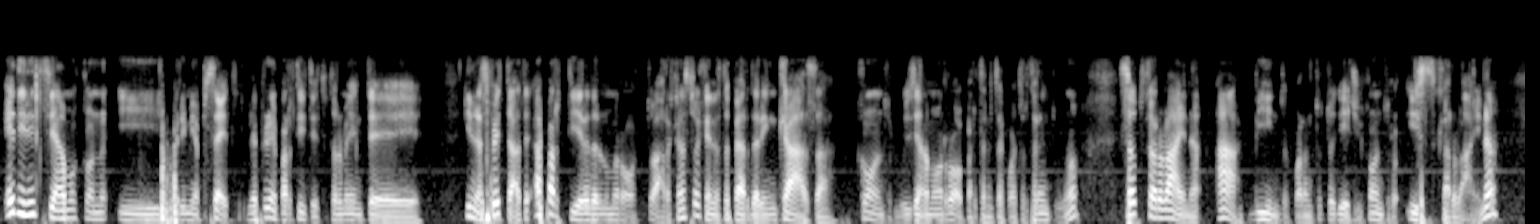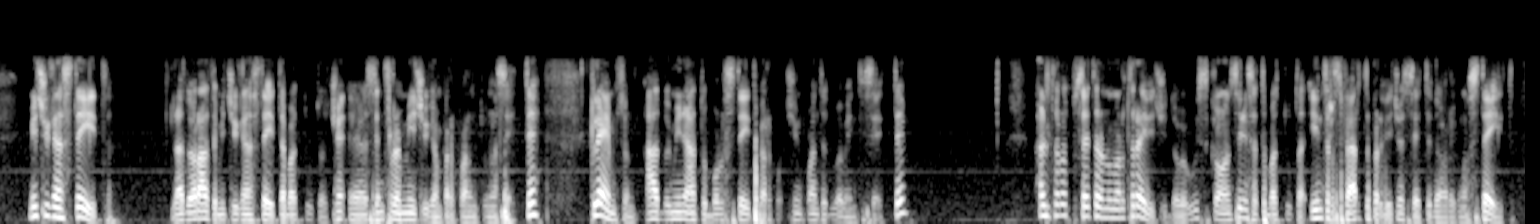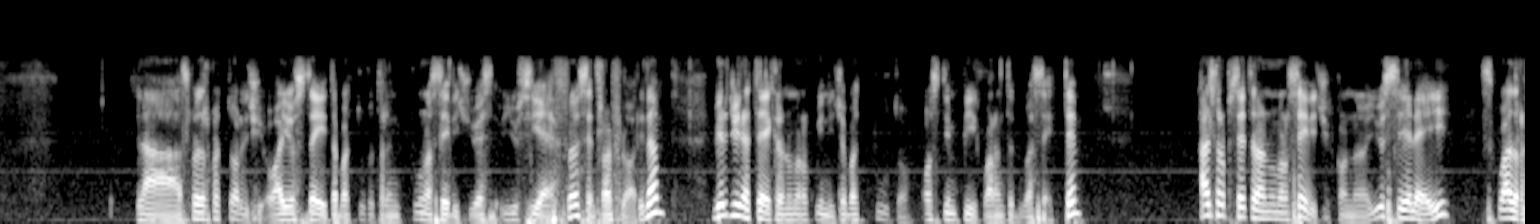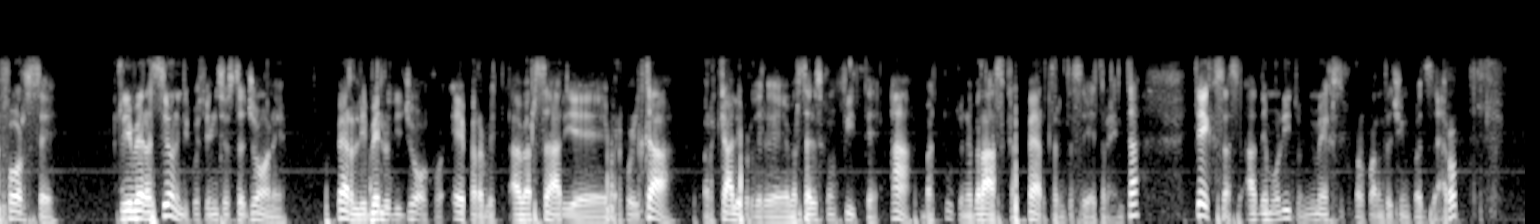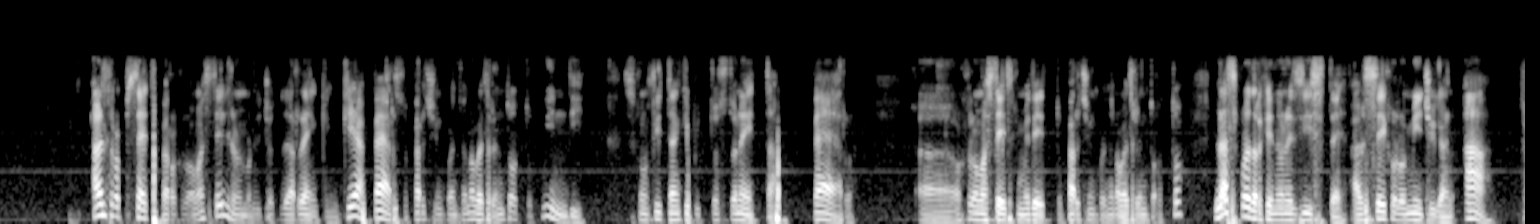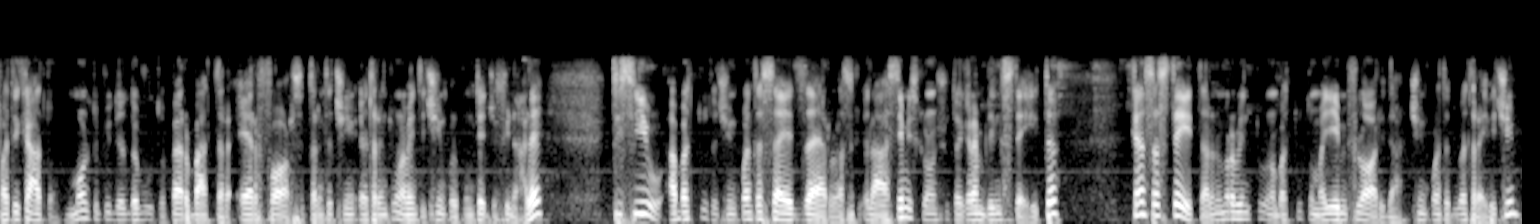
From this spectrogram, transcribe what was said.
Ed iniziamo con i primi upset, le prime partite totalmente inaspettate a partire dal numero 8 Arkansas che è andata a perdere in casa contro Louisiana Monroe per 34-31, South Carolina ha vinto 48-10 contro East Carolina, Michigan State, la dorata Michigan State ha battuto eh, Central Michigan per 41-7, Clemson ha dominato Ball State per 52-27, altro upset al numero 13 dove Wisconsin è stata battuta in trasferta per 17 da Oregon State. La squadra 14 Ohio State ha battuto 31-16 UCF, Central Florida. Virginia Tech, la numero 15, ha battuto Austin P 42-7. Altro upset la numero 16 con UCLA, squadra forse rivelazione di questo inizio stagione per livello di gioco e per avversarie, per qualità, per calibro delle avversarie sconfitte, ha battuto Nebraska per 36-30. Texas ha demolito New Mexico per 45-0. Altro upset per Oklahoma State, il numero 18 del ranking, che ha perso per 59-38, quindi sconfitta anche piuttosto netta per uh, Oklahoma State, come detto, per 59-38. La squadra che non esiste al secolo Michigan ha faticato molto più del dovuto per battere Air Force 35, eh, 31-25 il punteggio finale. TCU ha battuto 56-0 la, la semi-sconosciuta Grambling State. Kansas State, al numero 21, ha battuto Miami, Florida 52-13.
